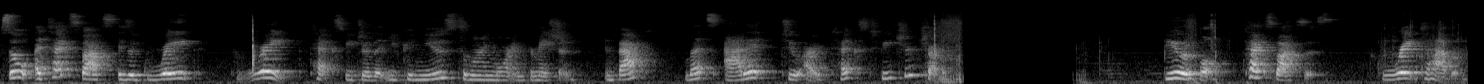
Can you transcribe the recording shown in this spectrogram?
So a text box is a great, great text feature that you can use to learn more information. In fact, let's add it to our text feature chart. Beautiful. Text boxes. Great to have them.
